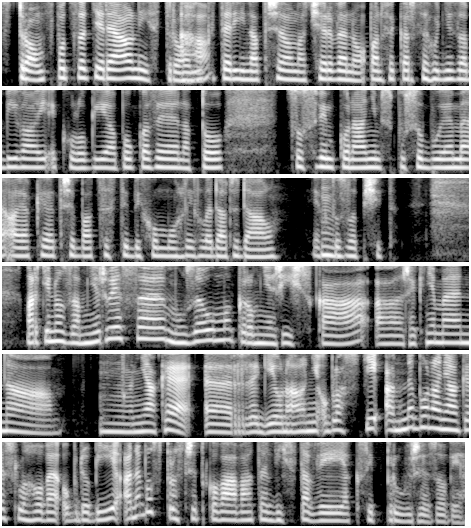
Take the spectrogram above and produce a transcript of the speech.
strom, v podstatě reálný strom, Aha. který natřel na červeno. Pan Fekar se hodně zabývá i ekologií a poukazuje na to, co svým konáním způsobujeme a jaké třeba cesty bychom mohli hledat dál, jak hmm. to zlepšit. Martino, zaměřuje se muzeum Kroměřížská, řekněme, na nějaké eh, regionální oblasti a nebo na nějaké slohové období a nebo zprostředkováváte výstavy jaksi průřezově?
